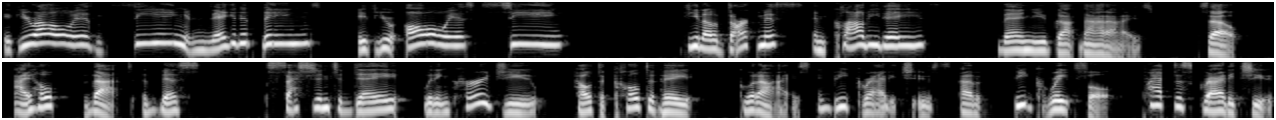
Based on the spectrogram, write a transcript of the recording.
If you're always seeing negative things, if you're always seeing, you know, darkness and cloudy days, then you've got bad eyes. So I hope that this session today would encourage you how to cultivate good eyes and be gratitude, uh, be grateful, practice gratitude,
